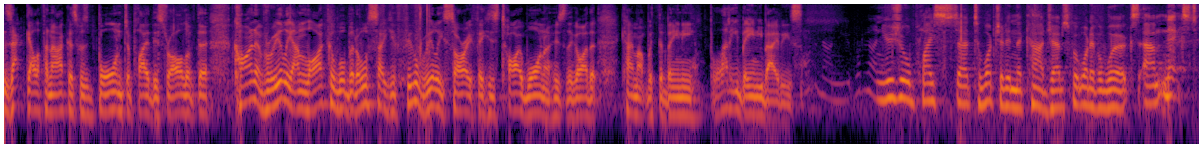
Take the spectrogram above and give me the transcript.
Zach Galifianakis was born to play this role of the kind of really unlikable, but also you feel really sorry for his Ty Warner, who's the guy that came up with the Beanie, bloody Beanie Babies unusual place uh, to watch it in the car, Jabs, but whatever works. Um, next,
